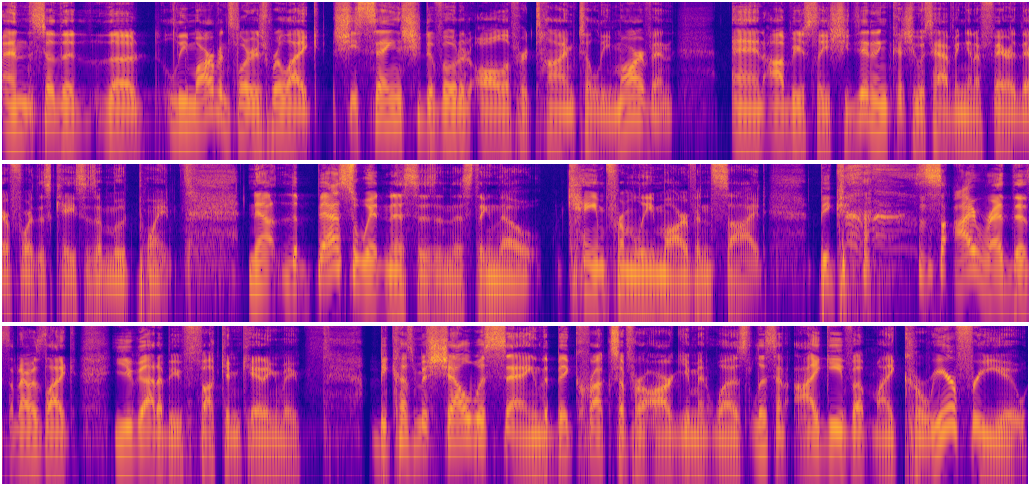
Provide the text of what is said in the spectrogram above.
And so the, the Lee Marvin's lawyers were like, she's saying she devoted all of her time to Lee Marvin. And obviously she didn't because she was having an affair. Therefore, this case is a moot point. Now, the best witnesses in this thing, though, came from Lee Marvin's side because I read this and I was like, you got to be fucking kidding me. Because Michelle was saying the big crux of her argument was listen, I gave up my career for you,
